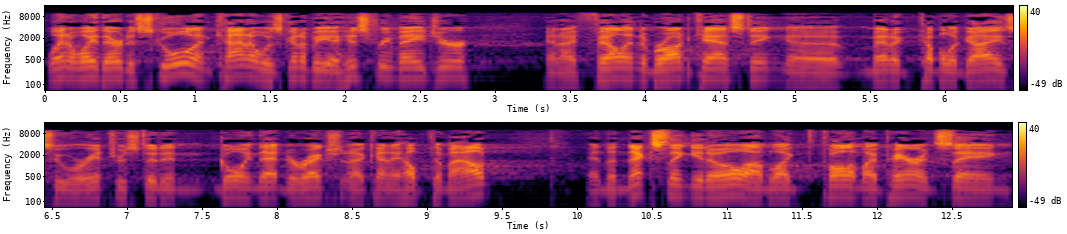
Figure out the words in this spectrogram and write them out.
went away there to school and kind of was going to be a history major. And I fell into broadcasting. Uh, met a couple of guys who were interested in going that direction. I kind of helped them out. And the next thing you know, I'm like calling my parents saying,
